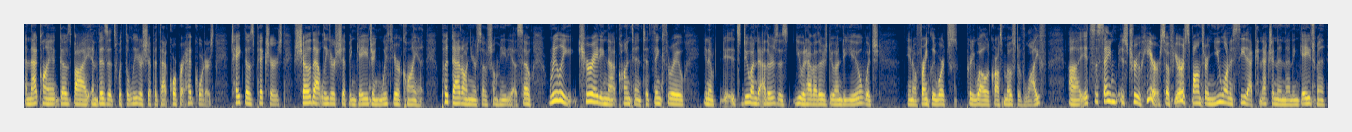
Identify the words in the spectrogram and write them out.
and that client goes by and visits with the leadership at that corporate headquarters. Take those pictures, show that leadership engaging with your client, put that on your social media. So, really curating that content to think through, you know, it's do unto others as you would have others do unto you, which you know, frankly works pretty well across most of life. Uh, it's the same is true here. So if you're a sponsor and you want to see that connection and that engagement,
